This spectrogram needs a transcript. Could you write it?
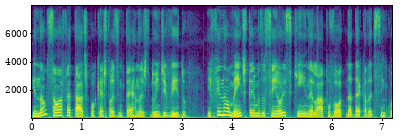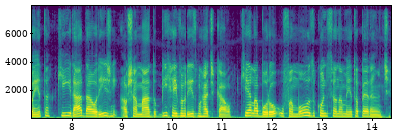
e não são afetadas por questões internas do indivíduo. E finalmente temos o Sr. Skinner lá por volta da década de 50, que irá dar origem ao chamado behaviorismo radical, que elaborou o famoso condicionamento operante,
